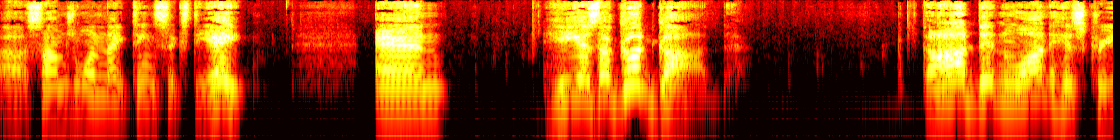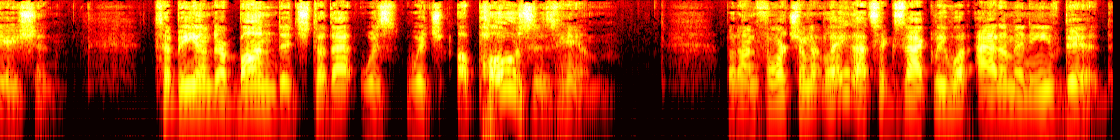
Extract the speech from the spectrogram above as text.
uh, Psalms 119 68. And he is a good God. God didn't want his creation to be under bondage to that which opposes him. But unfortunately, that's exactly what Adam and Eve did.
